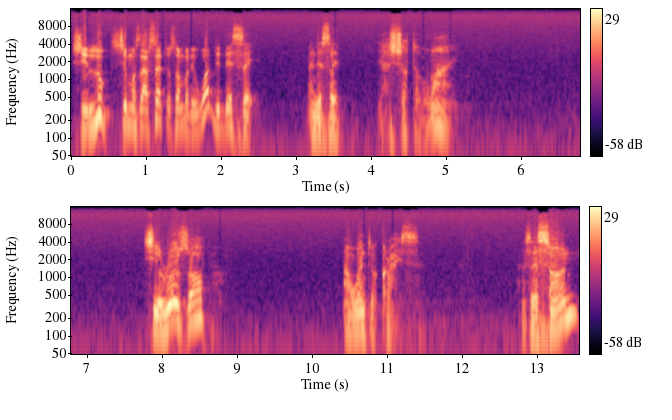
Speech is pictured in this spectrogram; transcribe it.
She looked, she must have said to somebody, What did they say? And they said, They are short of wine. She rose up and went to Christ and said, Son,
